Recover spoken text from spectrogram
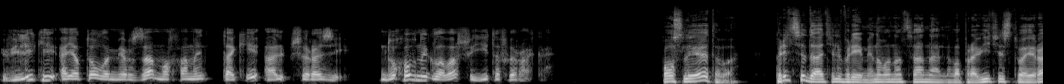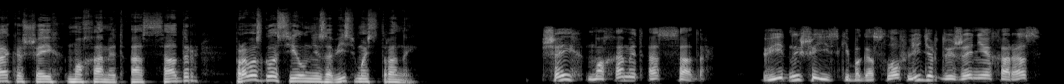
Великий Аятолла Мирза Мохаммед Таки Аль-Ширази, духовный глава шиитов Ирака. После этого председатель Временного национального правительства Ирака шейх Мохаммед Ас-Садр провозгласил независимость страны. Шейх Мохаммед Ас-Садр, видный шиитский богослов, лидер движения Харас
